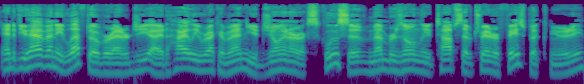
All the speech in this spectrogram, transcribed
And if you have any leftover energy, I'd highly recommend you join our exclusive members only Top Step Trader Facebook community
